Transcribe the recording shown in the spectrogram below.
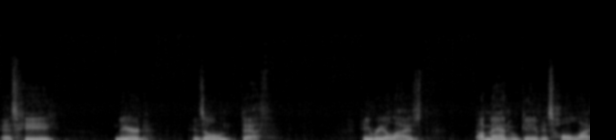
As he neared his own death, he realized a man who gave his whole life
